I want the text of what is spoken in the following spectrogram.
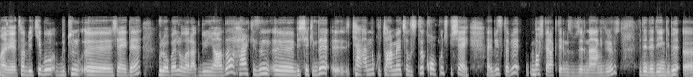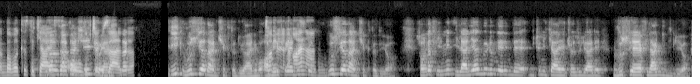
Hani tabii ki bu bütün eee, şeyde global olarak dünyada herkesin eee, bir şekilde eee, kendini kurtarmaya çalıştığı korkunç bir şey. Hani biz tabii baş karakterimiz üzerinden gidiyoruz. Bir de dediğin gibi eee, baba kız hikayesi zaten şey oldukça diyor yani, bunlar- güzeldi. İlk Rusya'dan çıktı diyor. Yani bu Tabii, Amerika'ya düşmedi. Bu Rusya'dan çıktı diyor. Sonra filmin ilerleyen bölümlerinde bütün hikaye çözülüyor. Yani Rusya'ya falan gidiliyor.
